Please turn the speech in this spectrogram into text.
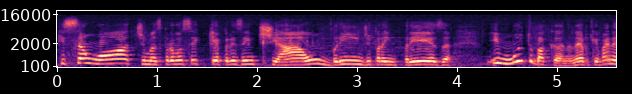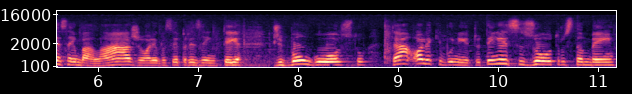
que são ótimas para você que quer presentear, um brinde para a empresa. E muito bacana, né? Porque vai nessa embalagem, olha, você presenteia de bom gosto, tá? Olha que bonito. Tem esses outros também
